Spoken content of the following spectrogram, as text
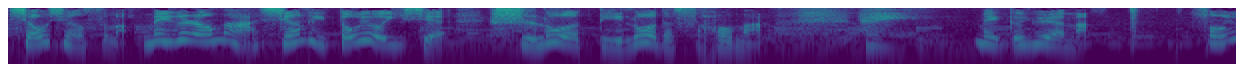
小心思嘛。每个人嘛，心里都有一些失落、低落的时候嘛。哎，每个月嘛，总有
